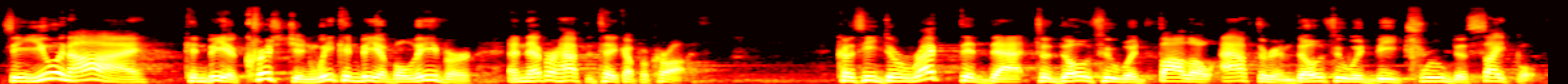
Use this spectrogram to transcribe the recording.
See, you and I can be a Christian, we can be a believer, and never have to take up a cross. Because he directed that to those who would follow after him, those who would be true disciples.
